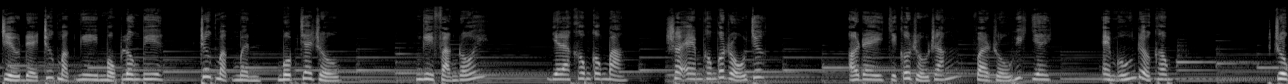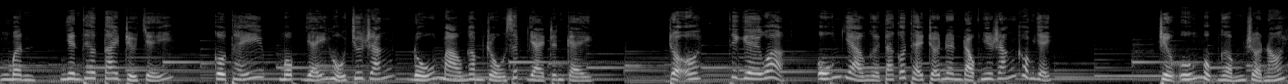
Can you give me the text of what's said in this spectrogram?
Triệu để trước mặt Nghi một lon bia, trước mặt mình một chai rượu. Nghi phản đối, vậy là không công bằng. Sao em không có rượu chứ? Ở đây chỉ có rượu rắn và rượu huyết dây. Em uống được không? Rùng mình nhìn theo tay Triệu chỉ, cô thấy một dãy hũ chứa rắn đủ màu ngâm rượu xếp dài trên kệ. Trời ơi, thì ghê quá! À. Uống vào người ta có thể trở nên độc như rắn không vậy? Triệu uống một ngụm rồi nói:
